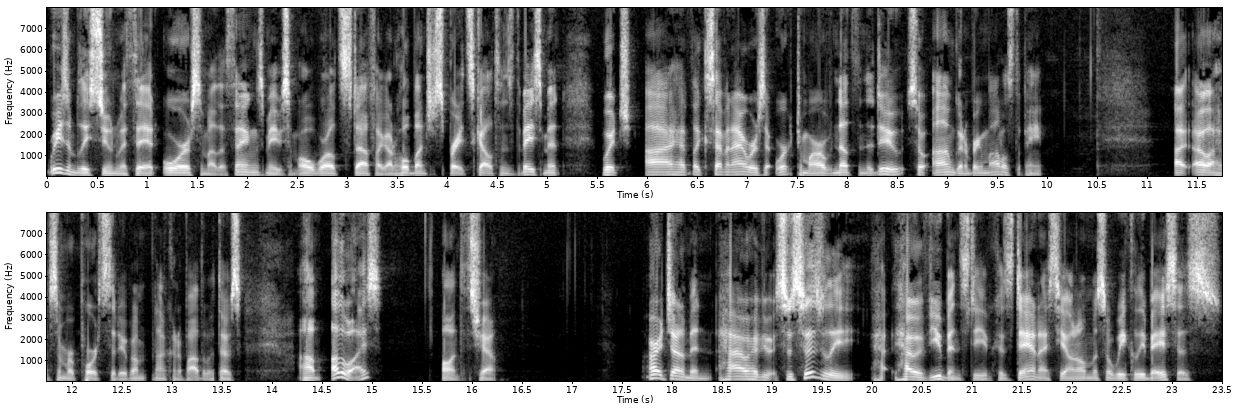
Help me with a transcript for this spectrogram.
reasonably soon with it or some other things, maybe some old world stuff. I got a whole bunch of sprayed skeletons in the basement, which I have like seven hours at work tomorrow with nothing to do. So I'm going to bring models to paint. I, I'll have some reports to do, but I'm not going to bother with those. Um, otherwise, on to the show. All right, gentlemen, how have you? So, especially, how have you been, Steve? Because Dan, I see on almost a weekly basis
